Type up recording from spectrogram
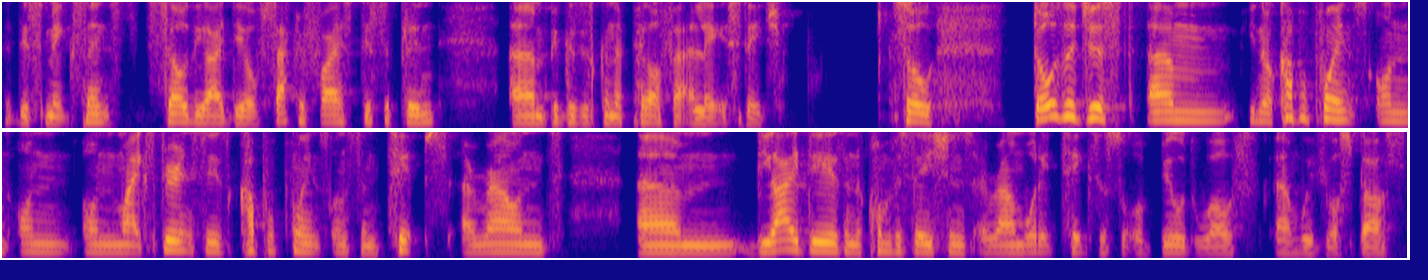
that this makes sense sell the idea of sacrifice discipline um, because it's going to pay off at a later stage. So those are just um, you know a couple points on on on my experiences a couple points on some tips around um, the ideas and the conversations around what it takes to sort of build wealth um, with your spouse.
